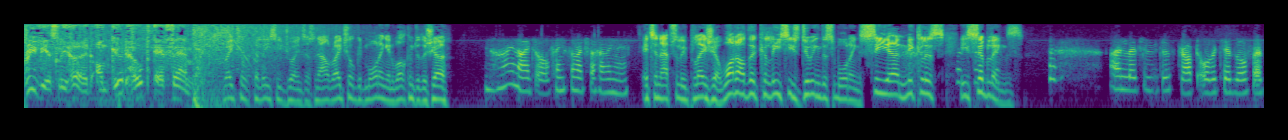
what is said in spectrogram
Previously heard on Good Hope FM. Rachel Kolisi joins us now. Rachel, good morning and welcome to the show. Hi, Nigel. Thanks so much for having me. It's an absolute pleasure. What are the Kolisi's doing this morning? Siya, Nicholas, his siblings. I literally just dropped all the kids off at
